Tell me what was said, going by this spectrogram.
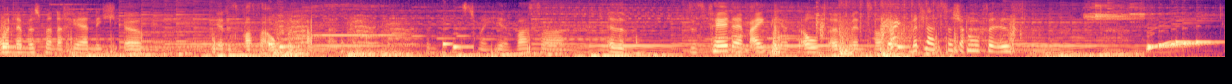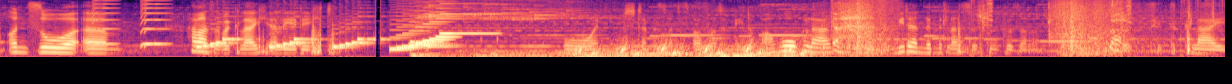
Und dann müssen wir nachher nicht ähm, hier das Wasser auf und ablassen. Dann müsste man hier Wasser... Also, das fällt einem eigentlich erst auf, ähm, wenn es Wasser auf mittlerster Stufe ist. Und so ähm, haben wir es aber gleich erledigt. Und dann müssen wir das Wasser dann nicht nochmal hochlassen, dann wieder in der mittlerste Stufe, sondern das ist jetzt gleich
